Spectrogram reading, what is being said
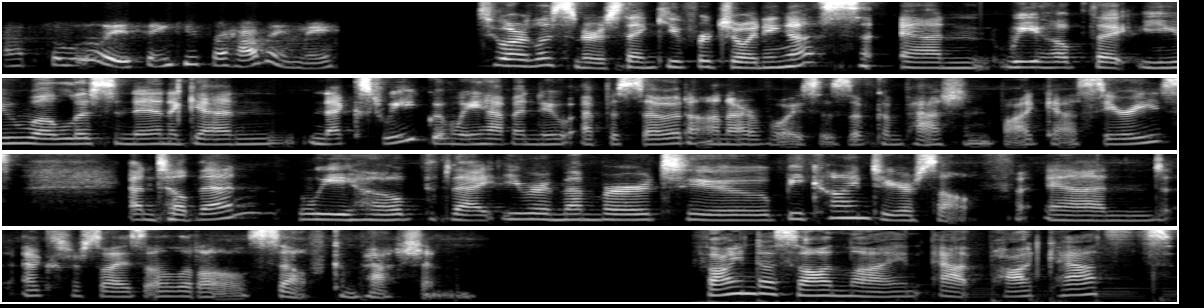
Absolutely. Thank you for having me. To our listeners, thank you for joining us. And we hope that you will listen in again next week when we have a new episode on our Voices of Compassion podcast series. Until then, we hope that you remember to be kind to yourself and exercise a little self compassion. Find us online at podcasts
